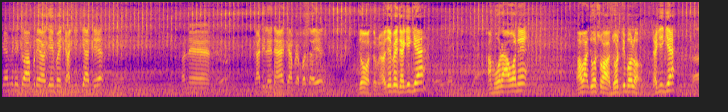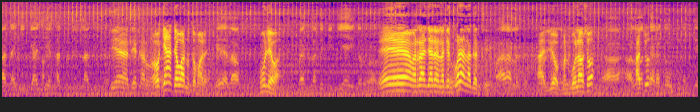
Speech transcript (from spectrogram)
ફેમિલી તો આપણે અજયભાઈ જાગી ગયા છે. અને ગાડી લઈને આવ્યા છે આપણે બતાવીએ. જો તમે અજયભાઈ જાગી ગયા? આ મોરા આવો ને. અવાજ ઓછો આ જોરથી બોલો. જાગી ગયા? હા તાકી ક્યાં દેખાતું લાગ્યું દેખાડું. હવે ક્યાં જવાનું તમારે? શું લેવા? એ વરરાજાના લગન કોના લગન છે? મારા લગ્ન. હા લ્યો મને બોલાવશો. સાચું? તે.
